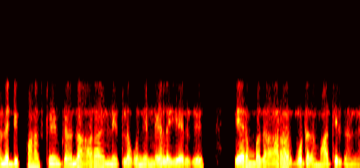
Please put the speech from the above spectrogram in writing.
அந்த டிப்பான ஸ்க்ரீன் பிளே வந்து ஆறாவது மினிட்ல கொஞ்சம் மேலே ஏறுது. ஏறும்போது ஆர்ஆர் போட்டு அதை மாற்றிருக்காங்க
